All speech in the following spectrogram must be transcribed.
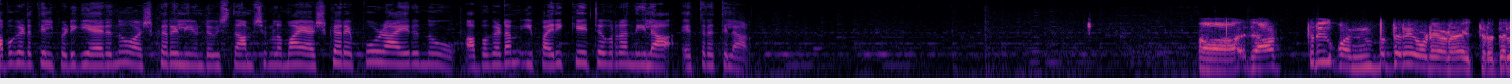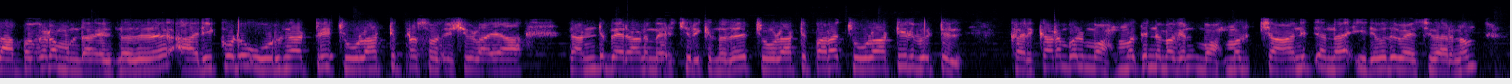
അപകടത്തിൽ പെടുകയായിരുന്നു. അഷ്കറിലിയുണ്ട് വിശദാംശങ്ങളുമായി അഷ്കർ എപ്പോഴായിരുന്നു അപകടം? ഈ പരിക്കേറ്റവരുടെ നില എത്തരത്തിലാണ് രാത്രി ഒൻപതരയോടെയാണ് ഇത്തരത്തിൽ അപകടം ഉണ്ടായിരുന്നത് അരീക്കോട് ഊർങ്ങാട്ടി ചൂളാട്ടിപ്പുറ സ്വദേശികളായ രണ്ടുപേരാണ് മരിച്ചിരിക്കുന്നത്. ചൂളാട്ടിപ്പാറ ചൂളാട്ടിയിൽ വീട്ടിൽ കരിക്കാടമ്പോൾ മുഹമ്മദിന്റെ മകൻ മുഹമ്മദ് ചാനിദ് എന്ന ഇരുപത് വയസ്സുകാരനും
